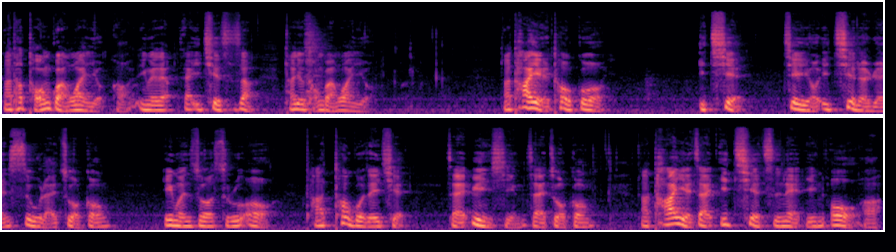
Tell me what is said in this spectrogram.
那他统管万有啊，因为在在一切之上，他就统管万有。那他也透过一切，借由一切的人事物来做工。英文说 through all，他透过这一切在运行，在做工。那他也在一切之内，in all 啊，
